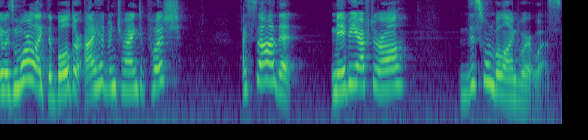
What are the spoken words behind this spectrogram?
it was more like the boulder I had been trying to push. I saw that maybe after all, this one belonged where it was.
